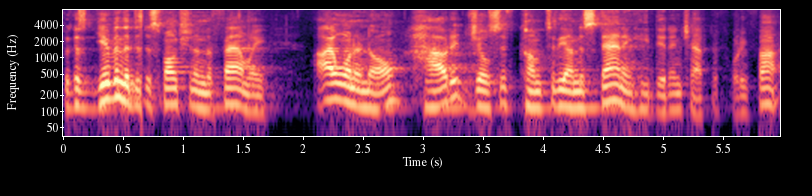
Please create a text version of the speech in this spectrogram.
Because given the dysfunction in the family, I want to know how did Joseph come to the understanding he did in chapter 45?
